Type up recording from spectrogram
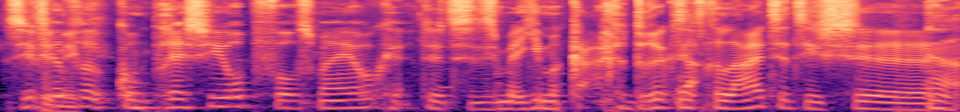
Er zit heel ik. veel compressie op, volgens mij ook. Het is, een beetje in elkaar gedrukt, het geluid. Het is, eh, Ja,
